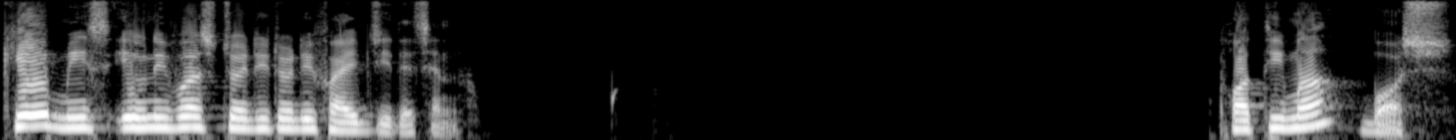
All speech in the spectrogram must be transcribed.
কে Miss Universe twenty twenty five জিতেছেন? Fatima Bosch.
